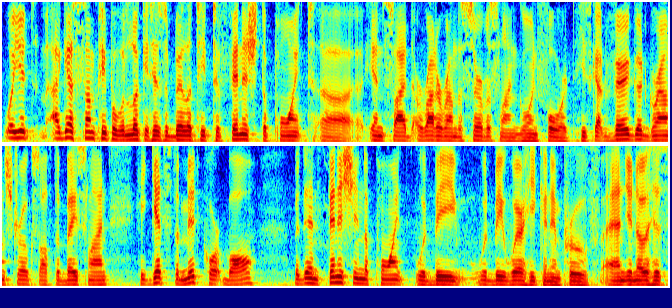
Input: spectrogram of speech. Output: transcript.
Well, you'd, I guess some people would look at his ability to finish the point uh, inside or right around the service line going forward. He's got very good ground strokes off the baseline. He gets the midcourt ball, but then finishing the point would be would be where he can improve. And you know his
